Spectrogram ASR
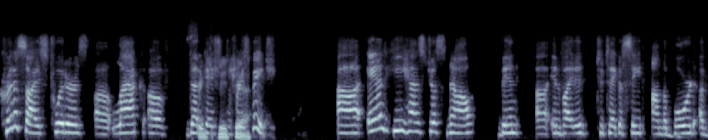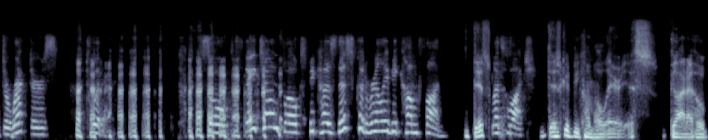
criticized Twitter's uh, lack of dedication free speech, to free yeah. speech. Uh, and he has just now been uh, invited to take a seat on the board of directors of Twitter. so stay tuned, folks, because this could really become fun. This let's watch. This could become hilarious. God, I hope.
